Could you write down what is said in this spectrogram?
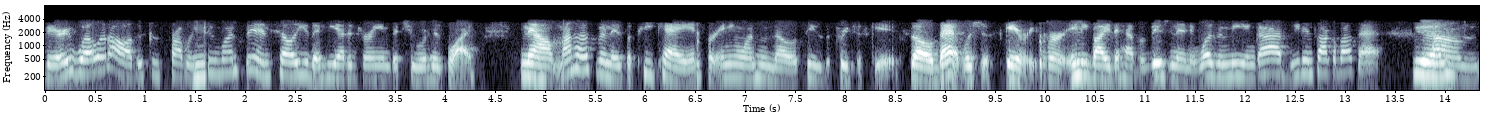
very well at all, this is probably two months in, tell you that he had a dream that you were his wife? Now, my husband is a PK, and for anyone who knows, he was a preacher's kid. So that was just scary for anybody to have a vision, and it wasn't me and God. We didn't talk about that. Yeah. Um,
